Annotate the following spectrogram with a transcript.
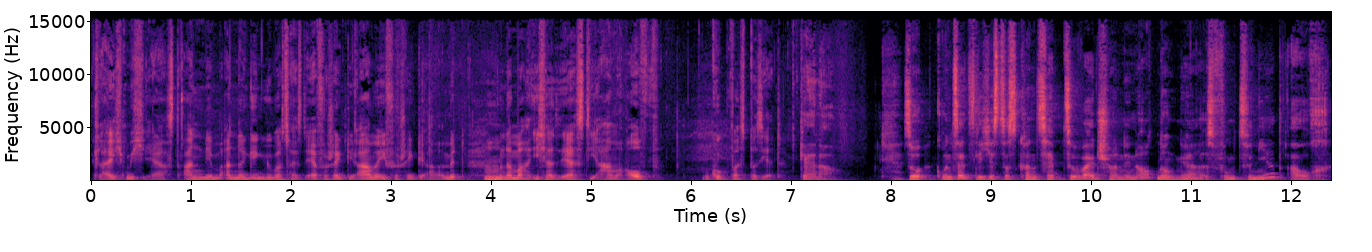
gleiche mich erst an dem anderen gegenüber. Das heißt, er verschenkt die Arme, ich verschenke die Arme mit. Mhm. Und dann mache ich als erst die Arme auf und gucke, was passiert. Genau. So, grundsätzlich ist das Konzept soweit schon in Ordnung, ja. Es funktioniert auch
